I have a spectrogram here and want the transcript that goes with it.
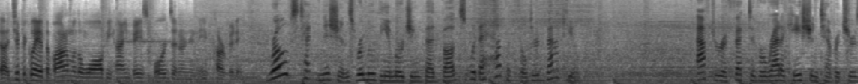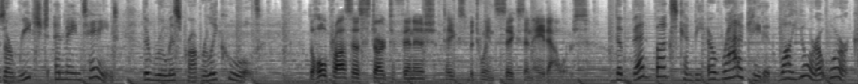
uh, typically at the bottom of the wall, behind baseboards, and underneath carpeting. Rove's technicians remove the emerging bed bugs with a HEPA-filtered vacuum. After effective eradication temperatures are reached and maintained, the room is properly cooled. The whole process, start to finish, takes between six and eight hours. The bed bugs can be eradicated while you're at work.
